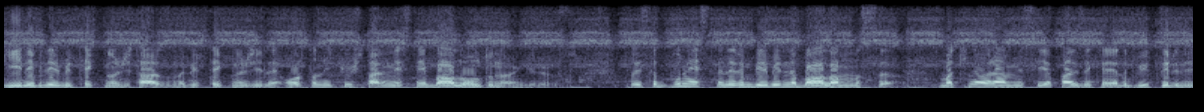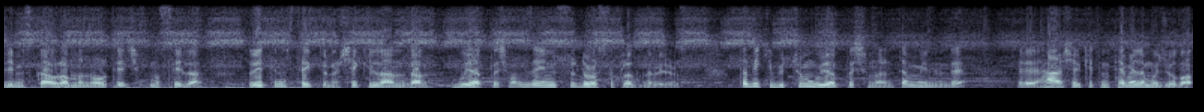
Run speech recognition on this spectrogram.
giyilebilir bir teknoloji tarzında bir teknolojiyle ortalama 2-3 tane nesneye bağlı olduğunu öngörüyoruz. Dolayısıyla bu nesnelerin birbirine bağlanması, makine öğrenmesi, yapay zeka ya da büyük veri dediğimiz kavramların ortaya çıkmasıyla üretim sektörünü şekillendiren bu yaklaşıma biz Endüstri 4.0 adını veriyoruz. Tabii ki bütün bu yaklaşımların temelinde e, her şirketin temel amacı olan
